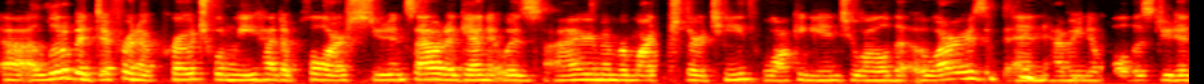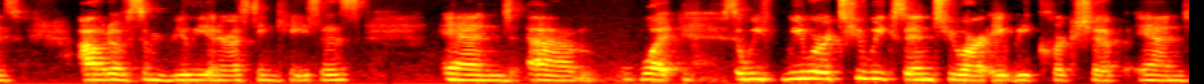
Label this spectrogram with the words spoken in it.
uh, a little bit different approach when we had to pull our students out. Again, it was I remember March 13th walking into all the ORs and having to pull the students out of some really interesting cases. And um, what so we we were two weeks into our eight week clerkship and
